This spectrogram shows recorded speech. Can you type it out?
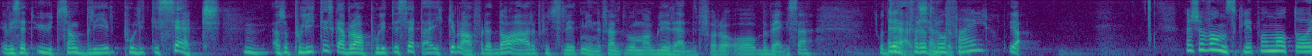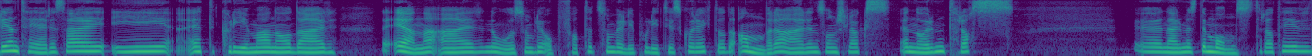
Hvis et utsagn blir politisert mm. altså Politisk er bra, politisert er ikke bra. For da er det plutselig et minefelt hvor man blir redd for å, å bevege seg. Redd for å trå feil? Ja. Det er så vanskelig på en måte å orientere seg i et klima nå der det ene er noe som blir oppfattet som veldig politisk korrekt, og det andre er en sånn slags enorm trass. Eh, nærmest demonstrativ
